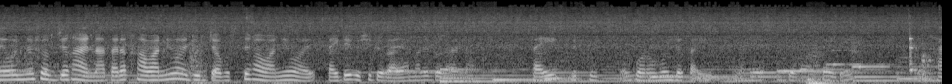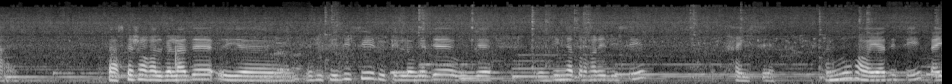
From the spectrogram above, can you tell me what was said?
হ্যাঁ অন্য সবজি খায় না, তারা খাওয়ানি হয় দুধ জাবস্তি খাওয়ানি হয়। তাইটাই বেশি ডরায়, আমার ডরায় না। তাই একটু গরম হইলে তাই মানে খায়। আজকে সকালবেলা যে রুটি দিছি, রুটির লগে যে যে ঝিঙ্গা তরকারি দিছি, খাইছে। আমিও খাওয়াইয়া দিছি, তাই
